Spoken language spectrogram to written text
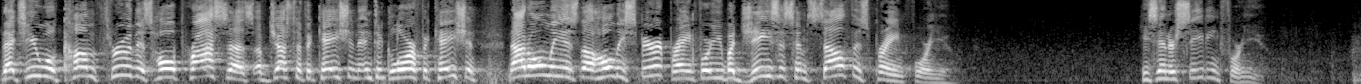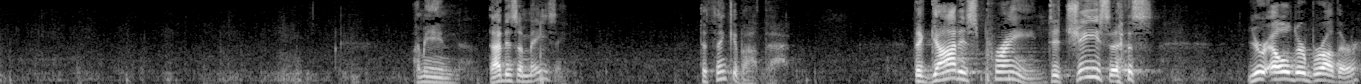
that you will come through this whole process of justification into glorification, not only is the Holy Spirit praying for you, but Jesus himself is praying for you. He's interceding for you. I mean, that is amazing to think about that. That God is praying to Jesus, your elder brother,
